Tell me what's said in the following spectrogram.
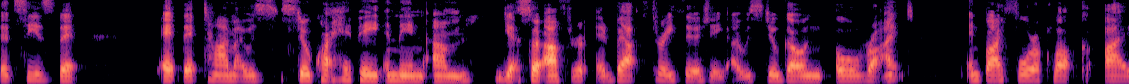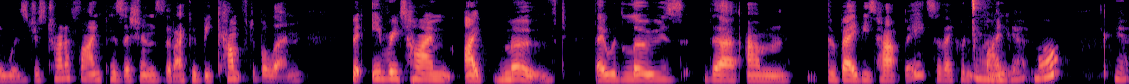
it says that at that time I was still quite happy and then um yeah so after about 3.30 I was still going all right and by four o'clock I was just trying to find positions that I could be comfortable in but every time I moved they would lose the um the baby's heartbeat so they couldn't oh, find yeah. it anymore yeah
